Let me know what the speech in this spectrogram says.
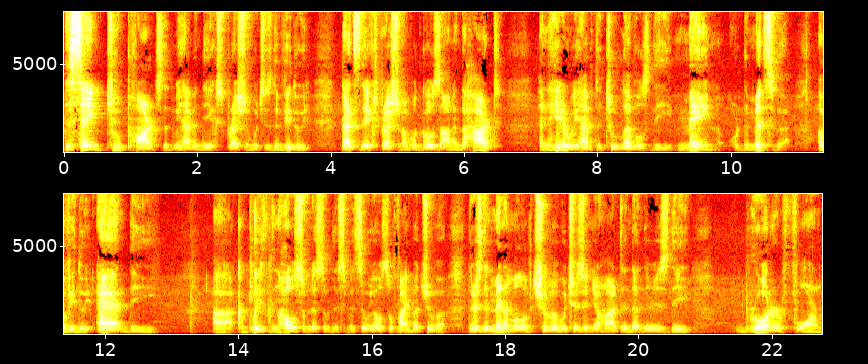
The same two parts that we have in the expression, which is the vidui, that's the expression of what goes on in the heart, and here we have the two levels: the main or the mitzvah of vidui and the uh, complete wholesomeness of this mitzvah, we also find batshuva. There's the minimal of tshuva, which is in your heart, and then there is the broader form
